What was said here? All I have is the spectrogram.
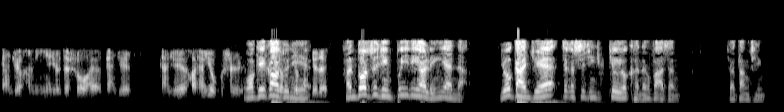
感觉很灵验，有的时候还感觉感觉好像又不是。我可以告诉你又又感觉的很多事情不一定要灵验的，有感觉这个事情就有可能发生，就要当心。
